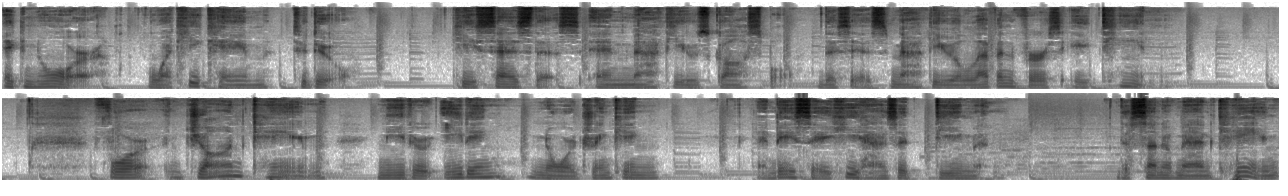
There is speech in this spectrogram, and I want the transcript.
ignore what he came to do. He says this in Matthew's Gospel. This is Matthew 11, verse 18. For John came neither eating nor drinking, and they say he has a demon. The Son of Man came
